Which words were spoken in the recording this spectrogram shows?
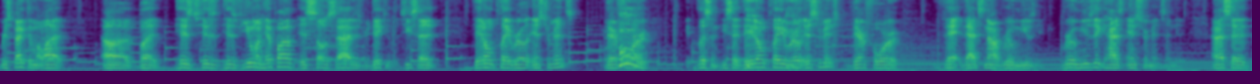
respect him a lot uh but his his his view on hip hop is so sad is ridiculous. He said they don't play real instruments, therefore listen. He said they don't play real instruments, therefore that that's not real music. Real music has instruments in it. And I said,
